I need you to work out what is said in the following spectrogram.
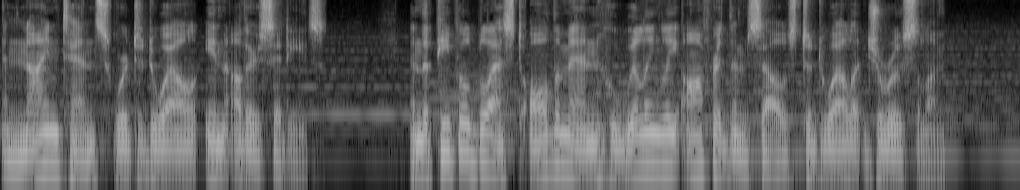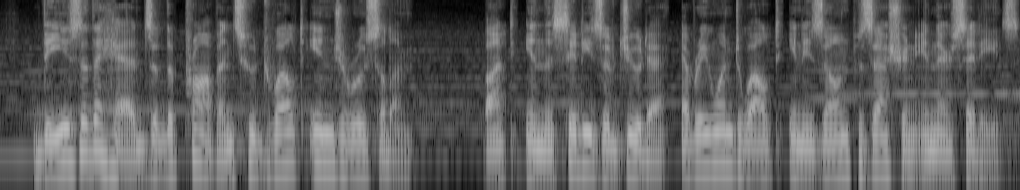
and nine-tenths were to dwell in other cities. And the people blessed all the men who willingly offered themselves to dwell at Jerusalem. These are the heads of the province who dwelt in Jerusalem. But in the cities of Judah everyone dwelt in his own possession in their cities,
